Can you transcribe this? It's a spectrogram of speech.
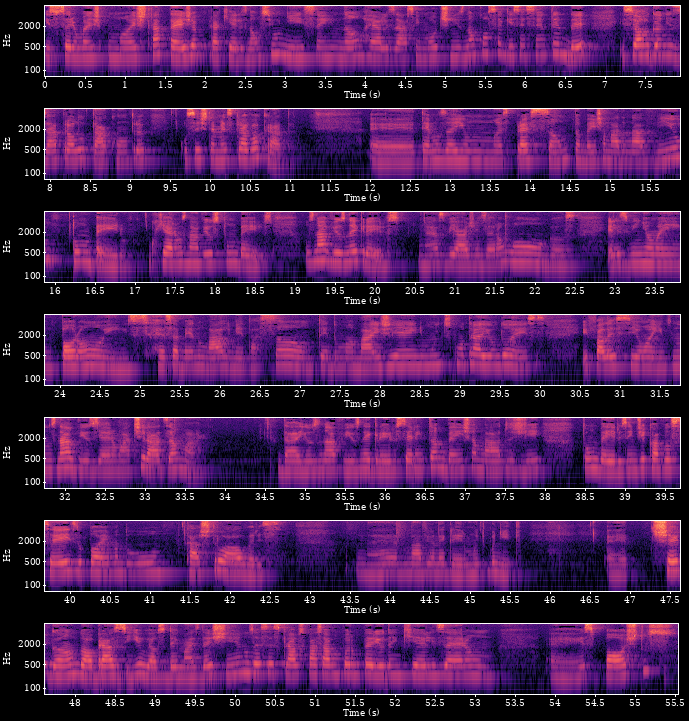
Isso seria uma, uma estratégia para que eles não se unissem, não realizassem motins, não conseguissem se entender e se organizar para lutar contra o sistema escravocrata. É, temos aí uma expressão também chamada navio tumbeiro. O que eram os navios tumbeiros? Os navios negreiros. Né? As viagens eram longas, eles vinham em porões, recebendo má alimentação, tendo uma má higiene, muitos contraíam doenças e faleciam ainda nos navios e eram atirados ao mar. Daí os navios negreiros serem também chamados de tumbeiros. Indico a vocês o poema do Castro Álvares, né? Navio Negreiro, muito bonito. É, chegando ao Brasil e aos demais destinos, esses escravos passavam por um período em que eles eram é, expostos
